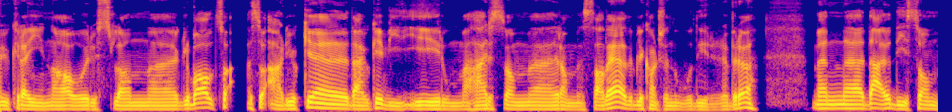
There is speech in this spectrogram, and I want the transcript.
Ukraina og Russland globalt, så, så er det jo ikke Det er jo ikke vi i rommet her som rammes av det. Det blir kanskje noe dyrere brød, men det er jo de som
